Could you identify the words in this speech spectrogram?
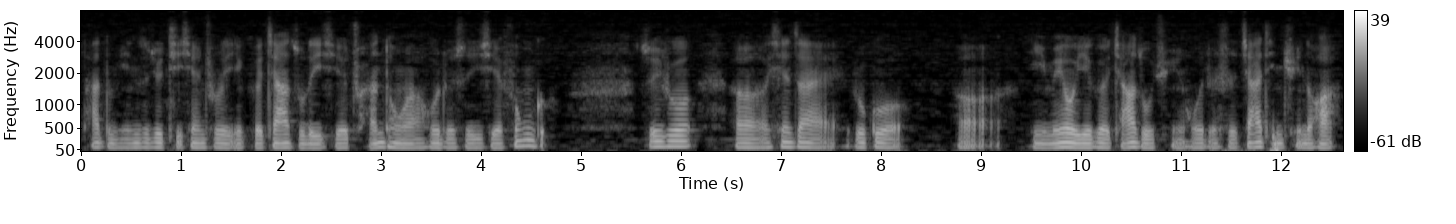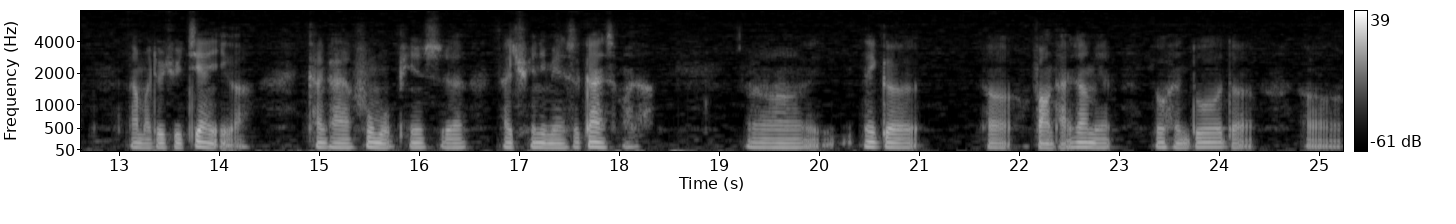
它的名字就体现出了一个家族的一些传统啊，或者是一些风格。所以说呃现在如果呃。你没有一个家族群或者是家庭群的话，那么就去建一个，看看父母平时在群里面是干什么的。嗯，那个呃访谈上面有很多的呃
